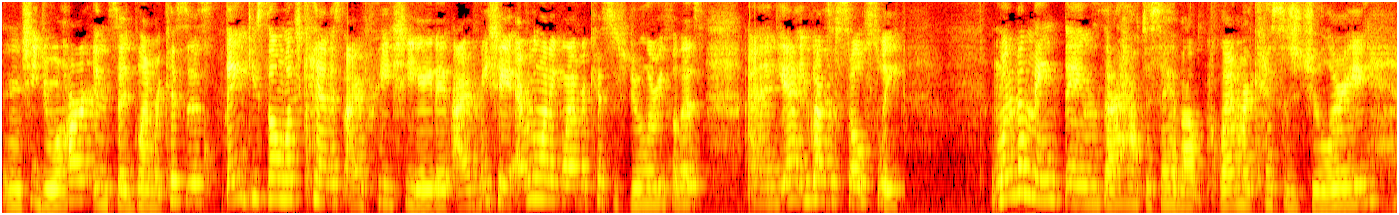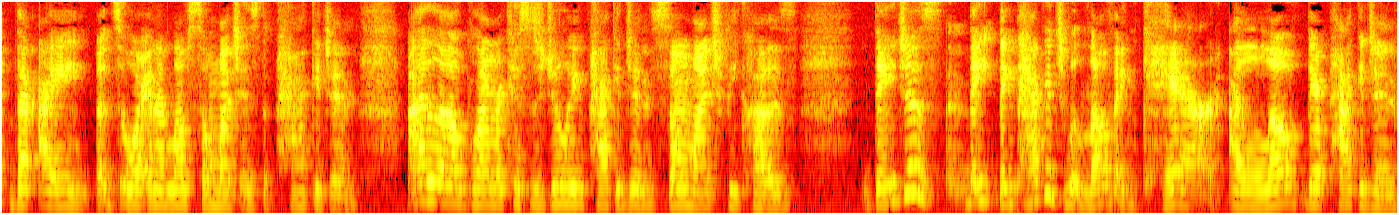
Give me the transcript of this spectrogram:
and she drew a heart and said glamour kisses thank you so much Candice. i appreciate it i appreciate everyone at glamour kisses jewelry for this and yeah you guys are so sweet one of the main things that I have to say about Glamour Kisses jewelry that I adore and I love so much is the packaging. I love Glamour Kisses jewelry packaging so much because they just they they package with love and care. I love their packaging.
